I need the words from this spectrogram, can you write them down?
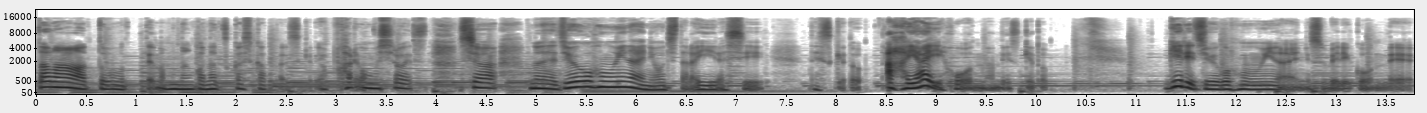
たなと思ってなんか懐かしかったですけどやっぱり面白いです。私はあの、ね、15分以内に落ちたらいいらしいですけどあ早い方なんですけどギリ15分以内に滑り込んで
